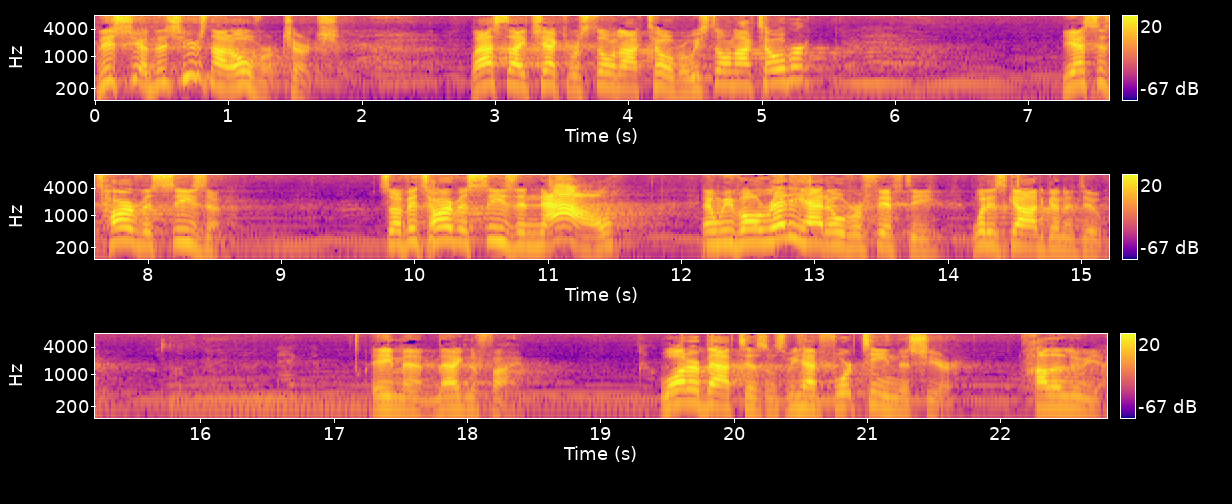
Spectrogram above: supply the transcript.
This year, this year's not over, church. Last I checked, we're still in October. Are we still in October? Yes, it's harvest season. So if it's harvest season now, and we've already had over 50, what is God going to do? Amen. Magnify. Water baptisms, we had 14 this year. Hallelujah.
